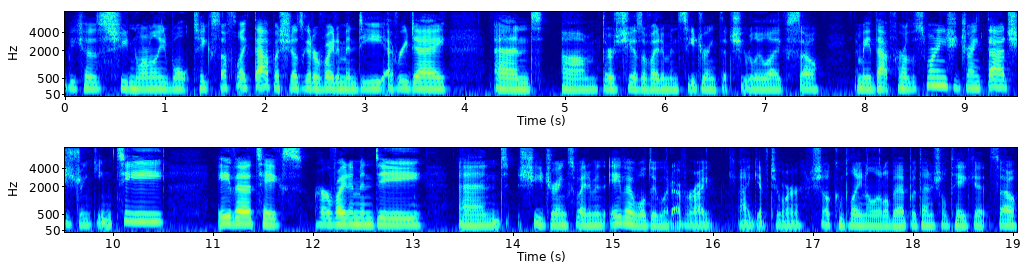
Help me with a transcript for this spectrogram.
because she normally won't take stuff like that, but she does get her vitamin D every day, and um, there's she has a vitamin C drink that she really likes. So I made that for her this morning. She drank that. She's drinking tea. Ava takes her vitamin D and she drinks vitamin. Ava will do whatever I I give to her. She'll complain a little bit, but then she'll take it. So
